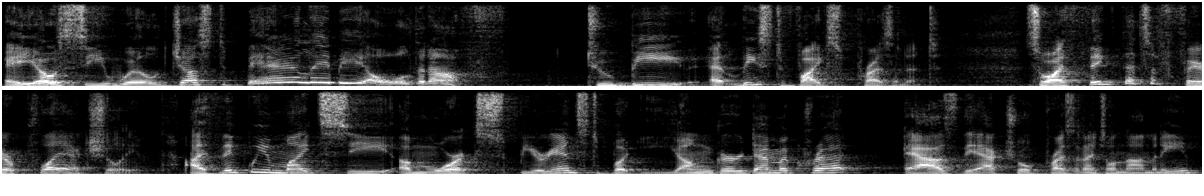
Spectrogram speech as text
AOC will just barely be old enough to be at least vice president. So I think that's a fair play, actually. I think we might see a more experienced but younger Democrat as the actual presidential nominee,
